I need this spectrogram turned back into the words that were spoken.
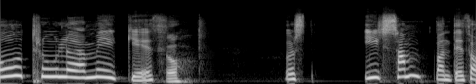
ótrúlega mikið Já, þú veist, í sambandi þá,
